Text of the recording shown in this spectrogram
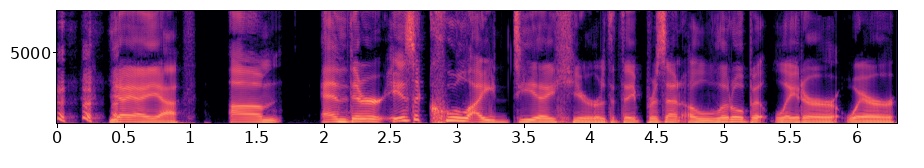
yeah, yeah, yeah. Um, and there is a cool idea here that they present a little bit later, where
